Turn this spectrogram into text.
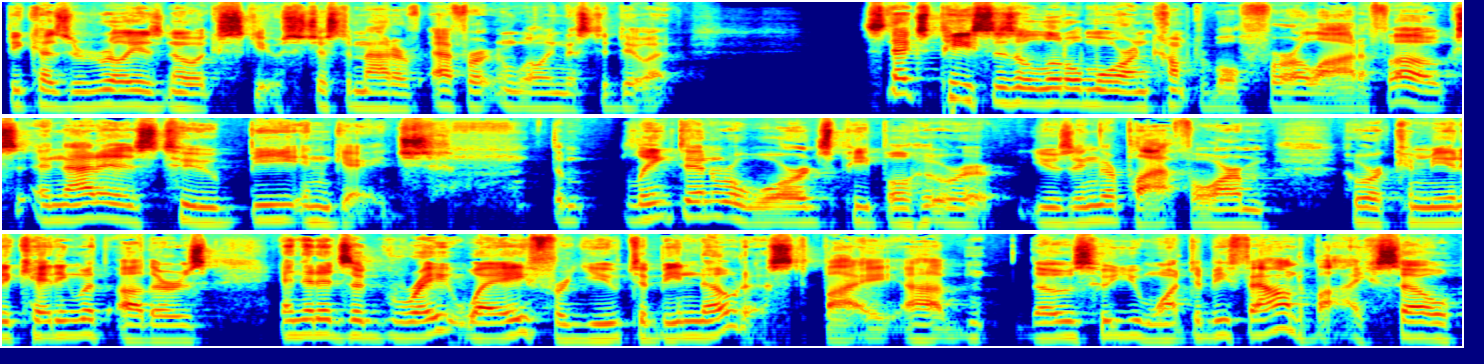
Because there really is no excuse, just a matter of effort and willingness to do it. This next piece is a little more uncomfortable for a lot of folks, and that is to be engaged. The LinkedIn rewards people who are using their platform, who are communicating with others, and that it's a great way for you to be noticed by uh, those who you want to be found by. So,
